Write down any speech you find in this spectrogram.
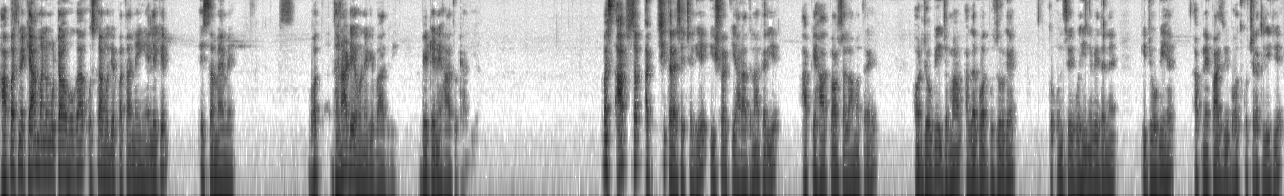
आपस में क्या मनमुटाव होगा, उसका मुझे पता नहीं है, लेकिन इस समय में बहुत धनाढ़ होने के बाद भी बेटे ने हाथ उठा दिया। बस आप सब अच्छी तरह से चलिए, ईश्वर की आराधना करिए, आपके हाथ पाँव सलामत रहे, और जो भी जमा अगर बहुत बुज़ुर्ग है तो उनसे वही निवेदन है कि जो भी है, अपने पास भी बहुत कुछ रख लीजिए,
